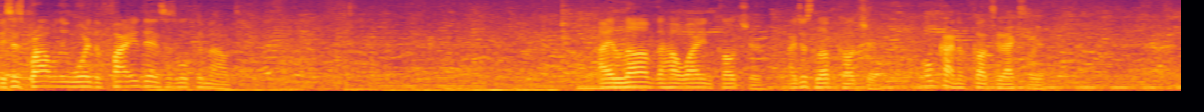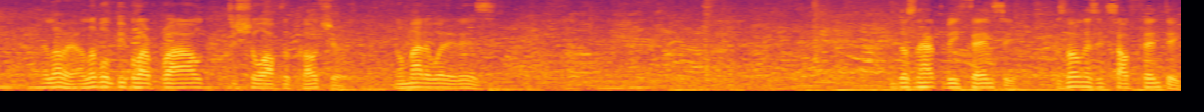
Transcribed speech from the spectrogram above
This is probably where the fire dances will come out. I love the Hawaiian culture. I just love culture. All kind of culture actually. I love it. I love when people are proud to show off the culture, no matter what it is. It doesn't have to be fancy, as long as it's authentic.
